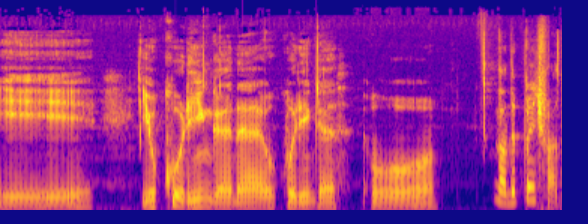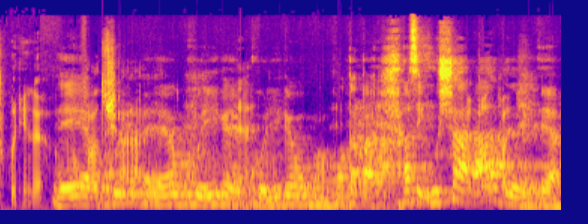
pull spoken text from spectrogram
E, e o Coringa, né? O Coringa, o não, depois a gente fala do Coringa. É, o Coringa, é, o Coringa, é. o Coringa é uma ponta parte. Assim, o Charada, é,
